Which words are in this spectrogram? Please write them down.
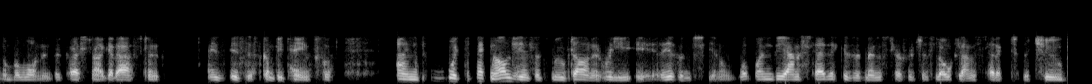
number one. And the question I get asked is, is, is this going to be painful? And with the technology as it's moved on, it really it isn't. You know, when the anaesthetic is administered, which is local anaesthetic to the tube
